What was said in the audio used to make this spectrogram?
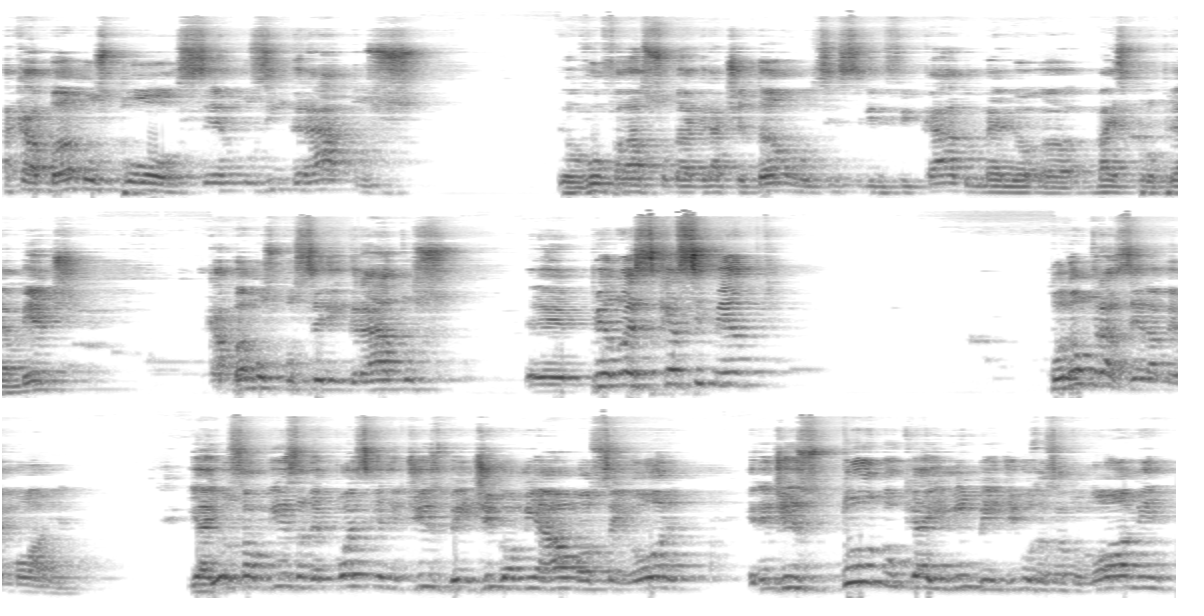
acabamos por sermos ingratos eu vou falar sobre a gratidão, o significado melhor, uh, mais propriamente. Acabamos por ser ingratos é, pelo esquecimento, por não trazer a memória. E aí o salmista, depois que ele diz, bendigo a minha alma ao Senhor, ele diz, tudo que há em mim bendigo o seu santo nome,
